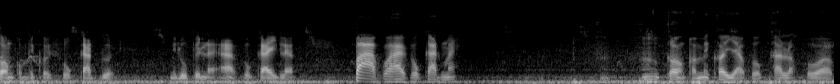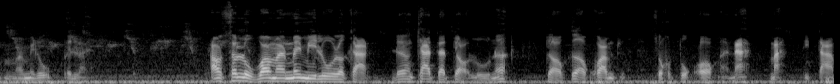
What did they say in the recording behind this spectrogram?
กล้องก็ไม่ค่อยโฟกัสด้วย ไม่รู้เป็นไรอะโฟกัสอีกแล้วป้าบก็ให้โฟกัสไหมกล้องก็ไม่ค่อยอยากโฟกัสหรอกเพราะว่ามันไม่รู้เป็นไร เอาสรุปว่ามันไม่มีรูละกันเรื่องชาติจะเจาะรูเนอะเจาะเพื่อเอาความสกปรกออกอะนะมาติดตาม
